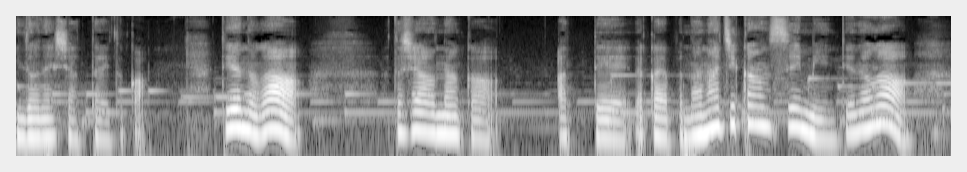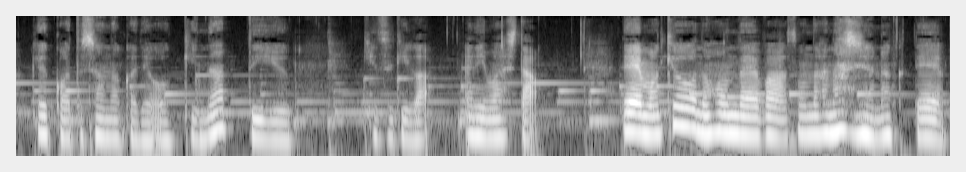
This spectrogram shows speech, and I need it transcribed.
二度寝しちゃったりとかっていうのが私はなんかあってだからやっぱ7時間睡眠っていうのが結構私の中で大きいなっていう気づきがありました。で、まあ、今日の本題はそんな話じゃなくて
